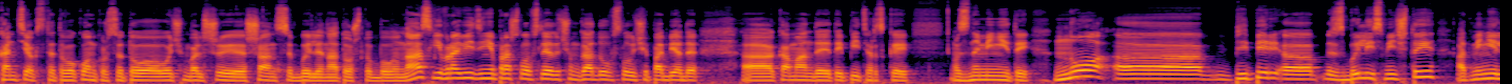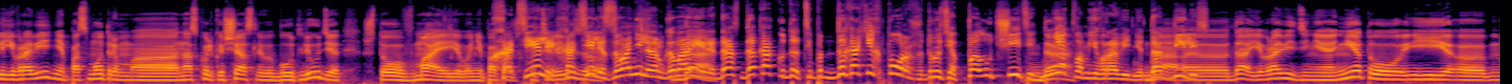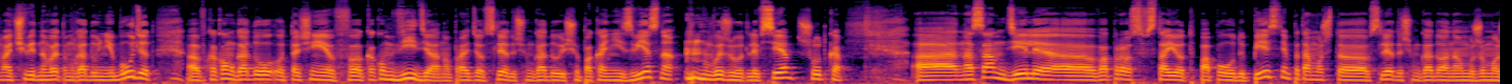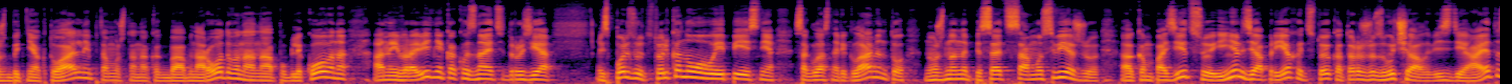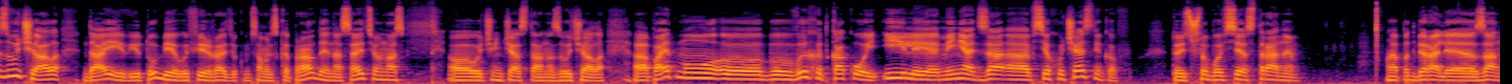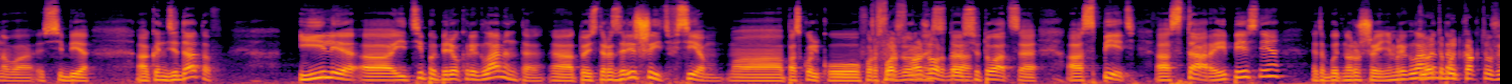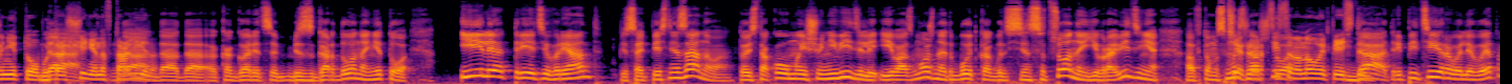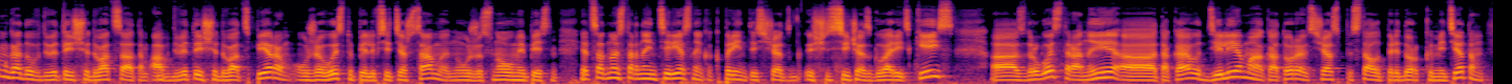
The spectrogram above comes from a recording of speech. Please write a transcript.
контекст этого конкурса, то очень большие шансы были на то, чтобы у нас Евровидение прошло в следующем году в случае победы команды этой питерской знаменитой. Но э, теперь э, сбылись мечты, отменили Евровидение, посмотрим, э, насколько счастливы будут люди, что в мае его не покажут Хотели, по хотели, звонили нам, говорили, да, да, да как, да, типа, до каких пор же, друзья, получите, да. нет вам Евровидения, да, добились. Э, да, Евровидения нету, и, э, очевидно, в этом году не будет. А в каком году, точнее, в каком виде оно пройдет в следующем году, еще пока неизвестно. Выживут ли все, шутка. А, а на самом деле э, вопрос встает по поводу песни, потому что в следующем году она уже может быть не актуальной, потому что она как бы обнародована, она опубликована, а на Евровидении, как вы знаете, друзья, Используют только новые песни. Согласно регламенту, нужно написать самую свежую э, композицию, и нельзя приехать с той, которая уже звучала везде. А это звучало, да, и в Ютубе, в эфире радио «Комсомольская правда», и на сайте у нас э, очень часто она звучала. А поэтому э, выход какой? Или менять за всех участников, то есть чтобы все страны подбирали заново себе кандидатов, или э, идти поперек регламента, э, то есть разрешить всем, э, поскольку форс-мажорная Форс да. ситуация, э, спеть э, старые песни, это будет нарушением регламента. Но это будет как-то уже не то, будет да, ощущение нафталина. Да, да, да, как говорится, без Гордона не то. Или третий вариант – писать песни заново. То есть такого мы еще не видели, и, возможно, это будет как бы сенсационное Евровидение а в том смысле, Те же артисты, что... но новые песни. Да, отрепетировали в этом году, в 2020, а в 2021 уже выступили все те же самые, но уже с новыми песнями. Это, с одной стороны, интересный, как принято сейчас, сейчас говорить, кейс, а с другой стороны, а, такая вот дилемма, которая сейчас стала перед оргкомитетом,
